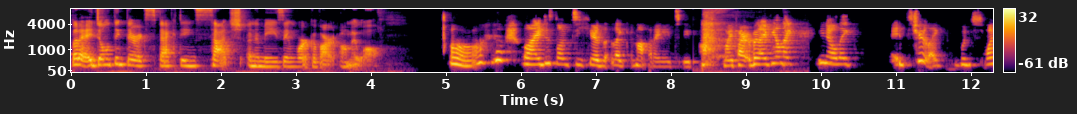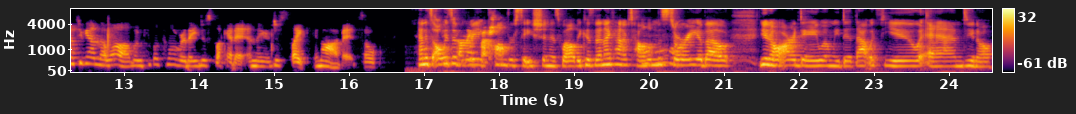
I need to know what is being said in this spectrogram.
But I don't think they're expecting such an amazing work of art on my wall. Oh, well, I just love to hear that. Like, not that I need to be my target, but I feel like you know, like it's true. Like once once you get on the wall, when people come over, they just look at it and they're just like in awe of it. So and it's always it's a great special. conversation as well because then I kind of tell oh. them the oh. story about, you know, our day when we did that with you and, you know,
